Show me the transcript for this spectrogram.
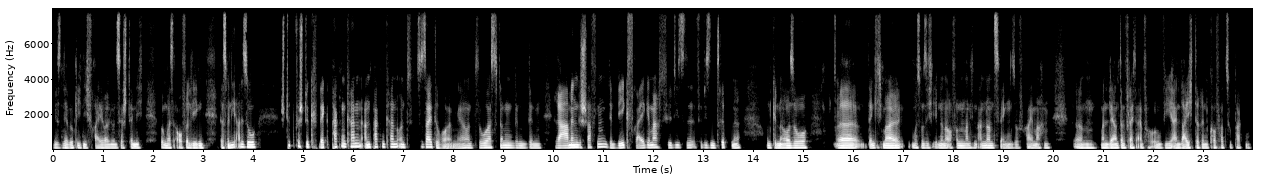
wir sind ja wirklich nicht frei, weil wir uns ja ständig irgendwas auferlegen, dass man die alle so Stück für Stück wegpacken kann, anpacken kann und zur Seite räumen. Ja, und so hast du dann den, den Rahmen geschaffen, den Weg frei gemacht für diese, für diesen Trip. Ne? Und genauso äh, denke ich mal, muss man sich eben dann auch von manchen anderen Zwängen so frei machen. Ähm, man lernt dann vielleicht einfach irgendwie einen leichteren Koffer zu packen,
